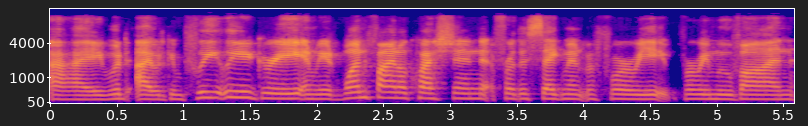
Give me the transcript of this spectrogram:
I would I would completely agree. And we had one final question for the segment before we before we move on.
